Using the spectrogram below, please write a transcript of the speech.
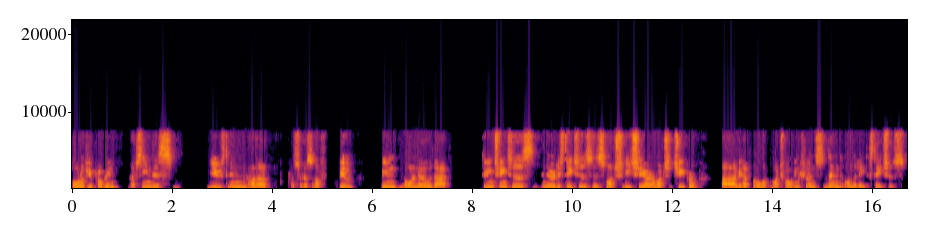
all of you probably have seen this used in other concerns of BIM, we all know that doing changes in the early stages is much easier, much cheaper, uh, and we have more, much more influence than on the later stages.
